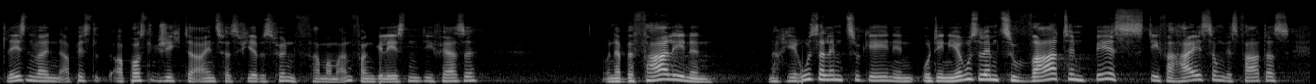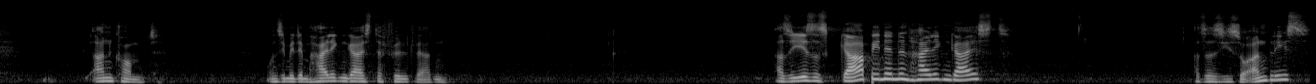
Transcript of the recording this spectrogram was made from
Das lesen wir in Apostelgeschichte 1, Vers 4 bis 5, haben wir am Anfang gelesen, die Verse. Und er befahl ihnen, nach Jerusalem zu gehen und in Jerusalem zu warten, bis die Verheißung des Vaters ankommt und sie mit dem Heiligen Geist erfüllt werden. Also Jesus gab ihnen den Heiligen Geist, als er sie so anblies.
